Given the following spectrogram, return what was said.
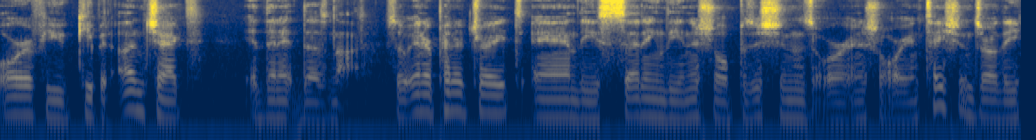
or if you keep it unchecked, then it does not. So interpenetrate and the setting the initial positions or initial orientations are the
